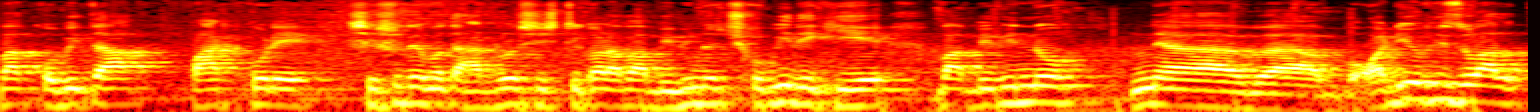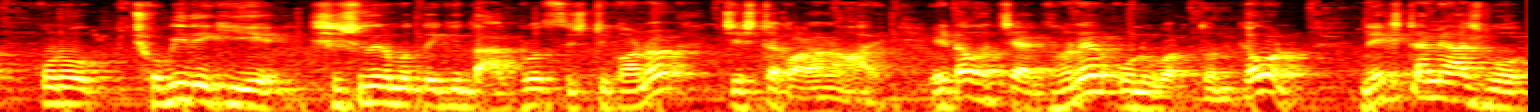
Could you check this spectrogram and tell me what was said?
বা কবিতা পাঠ করে শিশুদের মধ্যে আগ্রহ সৃষ্টি করা বা বিভিন্ন ছবি দেখিয়ে বা বিভিন্ন অডিও ভিজুয়াল কোনো ছবি দেখিয়ে শিশুদের মধ্যে কিন্তু আগ্রহ সৃষ্টি করানোর চেষ্টা করানো হয়। এটা হচ্ছে এক ধরনের অনুবর্তন। কেমন? নেক্সট আমি আসব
